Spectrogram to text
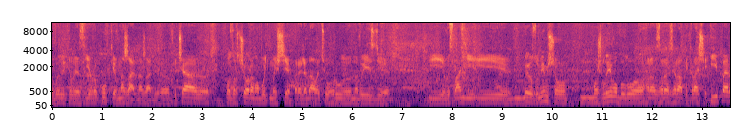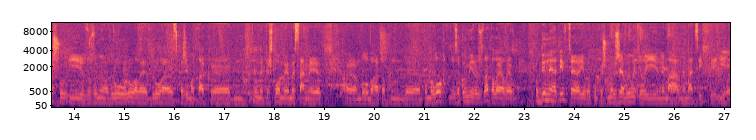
вилетіли з Єврокубку. Єврокубків. На жаль, на жаль. Е, Хоча е, позавчора, мабуть, ми ще переглядали цю гру на виїзді і в Ісландії, і ми розуміємо, що можливо було гра- зра- зіграти краще і першу, і зрозуміло другу гру, але друга, скажімо так, е, ну не пішло. Ми, ми самі е, було багато е, помилок. Закономірний результат, але, але один негатив це Єврокубки, що ми вже вилетіли і нема, нема цих ігор.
